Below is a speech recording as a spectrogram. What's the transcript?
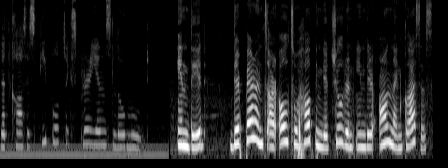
that causes people to experience low mood. Indeed, their parents are also helping their children in their online classes,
